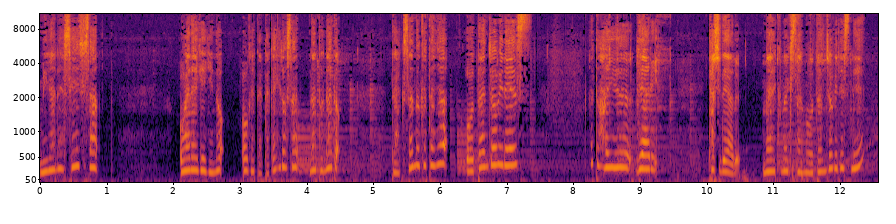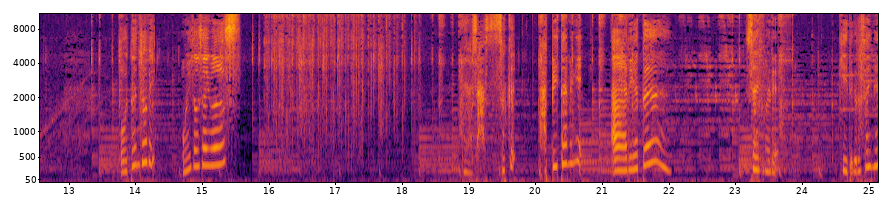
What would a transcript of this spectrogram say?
三金誠二さん。お笑い芸人の尾形隆弘さんなどなど、たくさんの方がお誕生日です。あと俳優であり、歌手であるマイクマキさんもお誕生日ですね。お誕生日、おめでとうございます。では早速、ビタミン、ありがとう。最後まで、聞いてくださいね。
